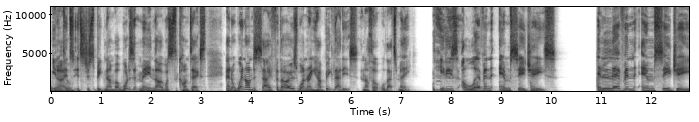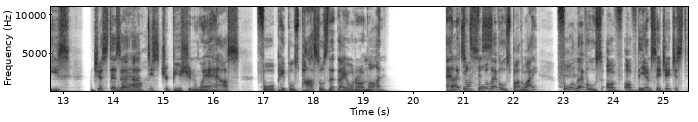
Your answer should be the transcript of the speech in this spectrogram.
you know, it's it's just a big number. What does it mean though? What's the context? And it hmm. went on to say, for those wondering how big that is, and I thought, well, that's me. It is 11 MCGs. 11 MCGs just as a, Wow. a distribution warehouse for people's parcels that they order online. And That- it's on it's four just- levels, by the way. Four levels of of the MCG. Just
